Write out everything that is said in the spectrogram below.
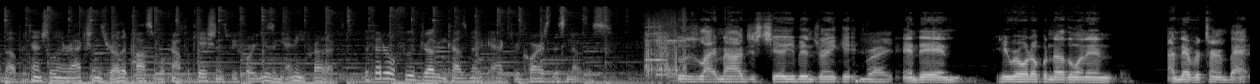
about potential interactions or other possible complications before using any product. The Federal Food, Drug, and Cosmetic Act requires this notice. He was like, nah, just chill. You've been drinking. Right. And then he wrote up another one and I never turned back.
